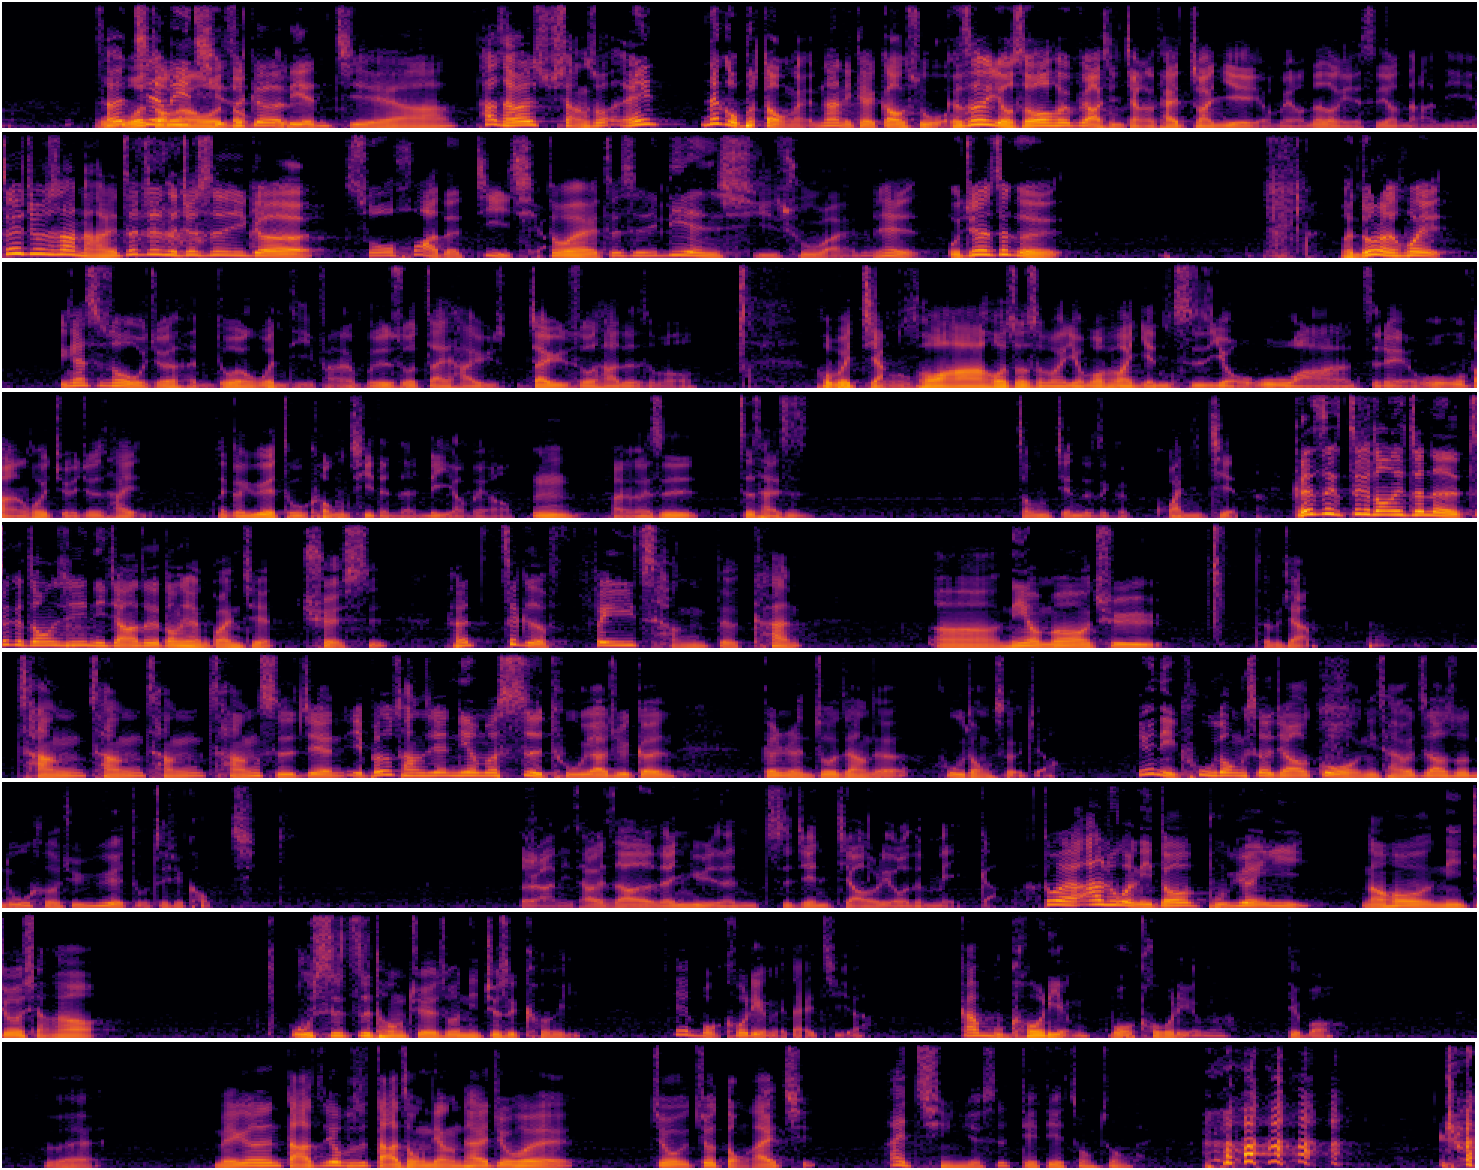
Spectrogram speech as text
才会建立起这个连结啊，他才会想说，哎，那个我不懂，哎，那你可以告诉我。可是有时候会不小心讲的太专业，有没有？那种也是要拿捏啊、这就是要拿捏，这真的就是一个说话的技巧。对，这是练习出来的而。且我觉得这个很多人会，应该是说，我觉得很多人问题反而不是说在他于在于说他的什么会不会讲话啊，或者说什么有没有办法言之有物啊之类的。我我反而会觉得就是他那个阅读空气的能力有没有，嗯，反而是这才是中间的这个关键。可是这这个东西真的，这个东西你讲到这个东西很关键，确实。可是这个非常的看，呃，你有没有去怎么讲？长长长长时间，也不是长时间，你有没有试图要去跟跟人做这样的互动社交？因为你互动社交过，你才会知道说如何去阅读这些空气。对啊，你才会知道人与人之间交流的美感。对啊，啊，如果你都不愿意，然后你就想要无师自通，觉得说你就是可以，这不可怜的代际啊，干不可怜，不可怜啊，对不？对不对？每个人打又不是打从娘胎就会就就懂爱情，爱情也是跌跌撞撞来的，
